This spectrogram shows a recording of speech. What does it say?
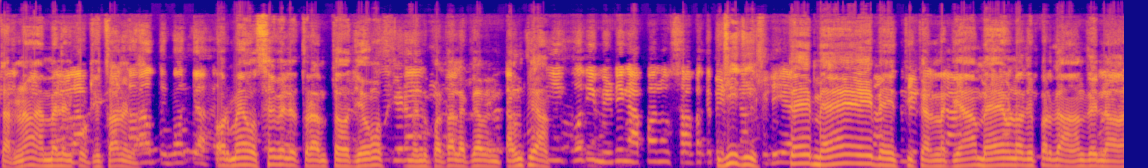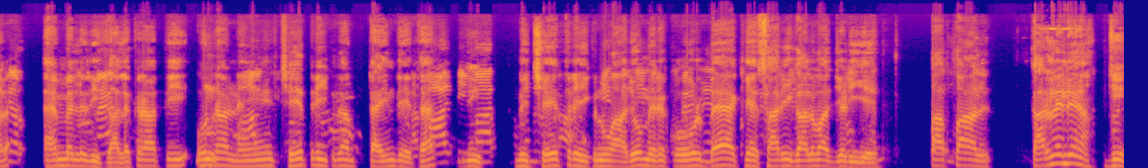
ਧਰਨਾ ਐਮਐਲਏ ਕੋਠੀ ਸਾਹਮਣੇ ਔਰ ਮੈਂ ਉਸੇ ਵੇਲੇ ਤੁਰੰਤ ਜਿਉਂ ਮੈਨੂੰ ਪਤਾ ਲੱਗਾ ਮੈਂ ਪਹੁੰਚਿਆ। ਉਹਦੀ ਮੀਟਿੰਗ ਆਪਾਂ ਨੂੰ ਸਬਕ ਜੀ, ਜੀ। ਤੇ ਮੈਂ ਇਹ ਬੇਨਤੀ ਕਰਨ ਲੱਗਿਆ ਮੈਂ ਉਹਨਾਂ ਦੇ ਪ੍ਰਧਾਨ ਦੇ ਨਾਲ ਐਮਐਲਏ ਦੀ ਗੱਲ ਕਰਾਤੀ। ਉਹਨਾਂ ਨੇ 6 ਤਰੀਕ ਦਾ ਟਾਈਮ ਦਿੱਤਾ। ਵੀ 6 ਤਰੀਕ ਨੂੰ ਆ ਜਾਓ ਮੇਰੇ ਕੋਲ ਬਹਿ ਕੇ ਸਾਰੀ ਗੱਲਬਾਤ ਜਿਹੜੀ ਏ ਆਪਾਂ ਕਰ ਲੈਂਦੇ ਆ। ਜੀ।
